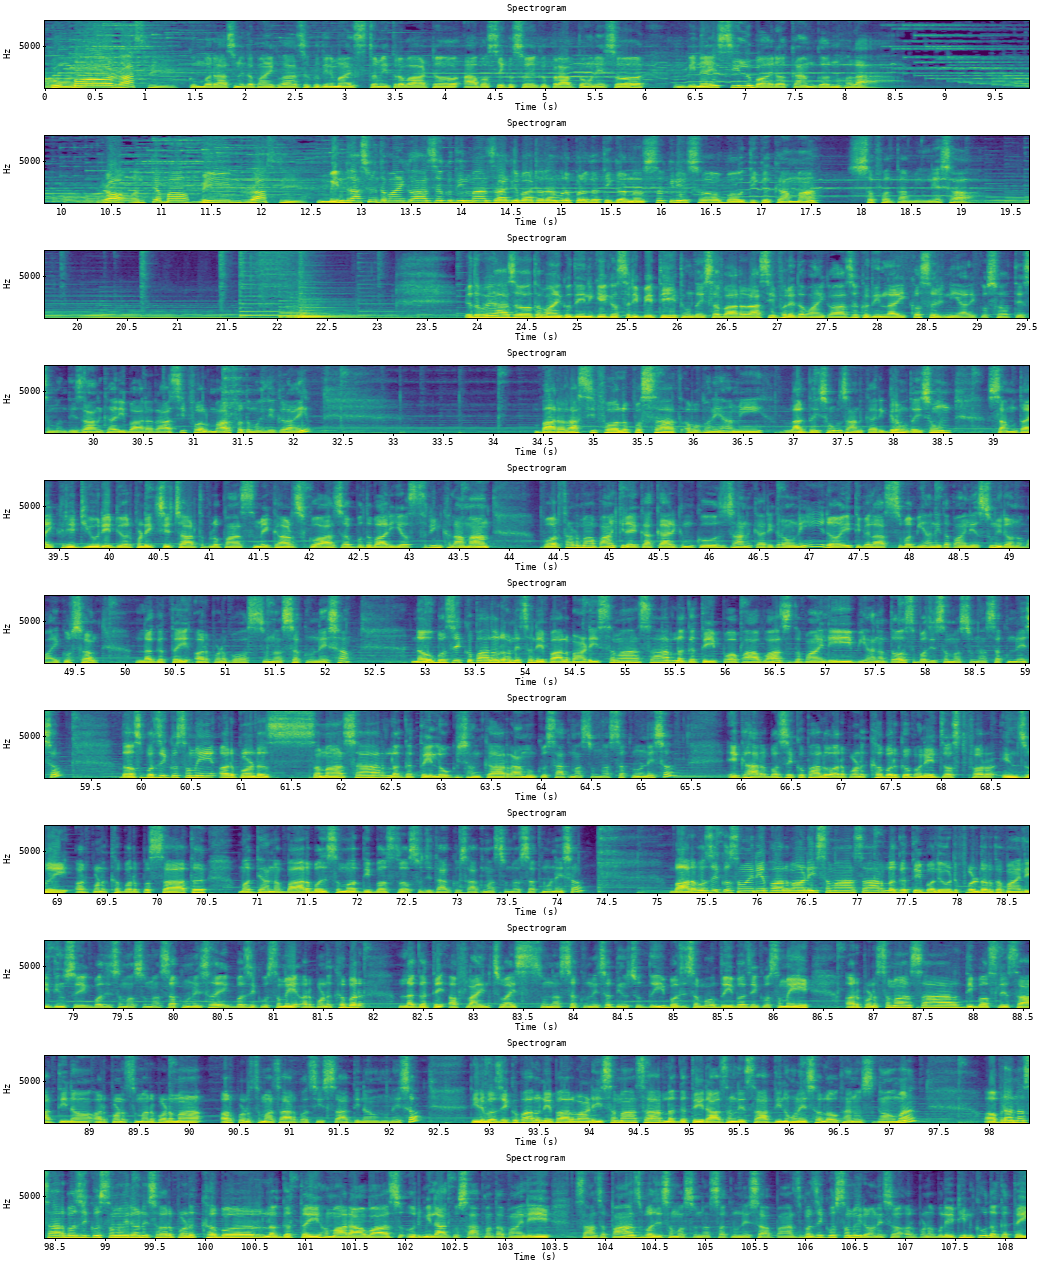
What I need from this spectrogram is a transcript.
कुम्भ राशि। कुम्भ राशिले तपाईँको आजको दिनमा इष्टमित्रबाट आवश्यक सहयोग प्राप्त हुनेछ। विनयशील भएर काम गर्नुहोला। र अन्त्यमा मीन राशि। मीन राशिले तपाईँको आजको दिनमा जागिरबाट राम्रो प्रगति गर्न सकिनेछ। बौद्धिक काममा सफलता मिल्नेछ। भए आज तपाईँको दिन के कसरी व्यतीत हुँदैछ? बाह्र राशिफलले तपाईँको आजको दिनलाई कसरी निहालेको छ? त्यस सम्बन्धी जानकारी बाह्र राशिफल मार्फत मैले गराएँ। बाह्र राशिफल पश्चात अब भने हामी लाग्दैछौँ जानकारी गराउँदैछौँ। सामुदायिक रेडियो रेडियो अर्पण एक सय चार थप्लो पाँच मेगार्सको आज बुधबार यस श्रृङ्खलामा प्रसारणमा बाँकी रहेका कार्यक्रमको जानकारी गराउने र यति बेला शुभ बिहानी तपाईँले सुनिरहनु भएको छ। लगत्तै अर्पण बहस सुन्न सक्नुहुनेछ। नौ बजेको पालो रहनेछ नेपाल बाढी समाचार। लगत्तै पप आवाज तपाईँले बिहान दस बजेसम्म सुन्न सक्नुहुनेछ। दस बजेको समय अर्पण समाचार। लगत्तै लोकझङ्का रामुको साथमा सुन्न सक्नुहुनेछ। एघार बजेको पालो अर्पण खबरको भने जस्ट फर इन्जोय अर्पण खबर पश्चात मध्याह बाह्र बजेसम्म दिवस र सुजिताको साथमा सुन्न सक्नुहुनेछ। बाह्र बजेको समय नेपालवाणी समाचार लगत्तै बलिउड फोल्डर तपाईँले दिउँसो एक बजेसम्म सुन्न सक्नुहुनेछ। एक बजेको समय अर्पण खबर लगत्तै अफलाइन चोइस सुन्न सक्नुहुनेछ। दिउँसो दुई बजेसम्म दुई बजेको समय अर्पण समाचार दिवसले साथ दिन अर्पण समर्पणमा अर्पण समाचारपछि साथ दिन आउनुहुनेछ। तिन बजेको पालो नेपालवाणी समाचार लगत्तै राजनले साथ दिनुहुनेछ लौखानुस गाउँमा अपराह चार बजेको समय रहनेछ अर्पण खबर लगत्तै हमारा आवाज उर्मिलाको साथमा तपाईँले साँझ पाँच बजेसम्म सुन्न सक्नुहुनेछ। पाँच बजेको समय रहनेछ अर्पण बुलेटिनको लगत्तै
